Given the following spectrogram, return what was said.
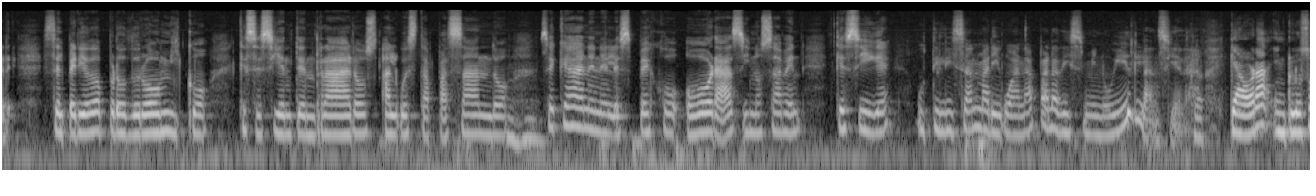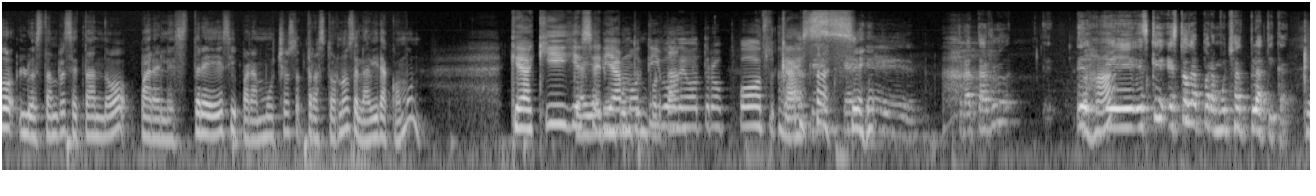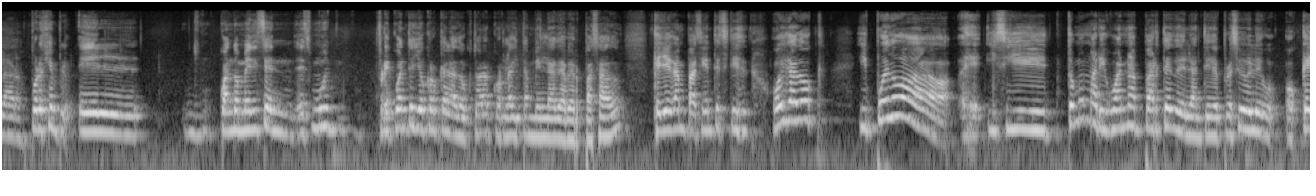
es el periodo prodrómico, que se sienten raros, algo está pasando, se quedan en el espejo horas y no saben qué sigue, utilizan marihuana para disminuir la ansiedad. Claro, Que ahora incluso lo están recetando para el estrés y para muchos trastornos de la vida común. Que aquí Que ya sería motivo importante. de otro podcast. que- que Sí. hay que tratarlo. Eh, eh, es que esto da para muchas pláticas. Claro. Por ejemplo, el cuando me dicen, es muy frecuente, yo creo que a la doctora Corlay también le ha de haber pasado, que llegan pacientes y te dicen, oiga doc, ¿y puedo, eh, y si tomo marihuana aparte del antidepresivo? Le digo, ok,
